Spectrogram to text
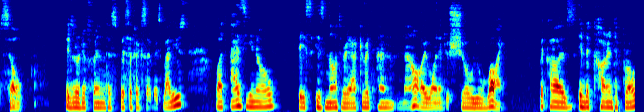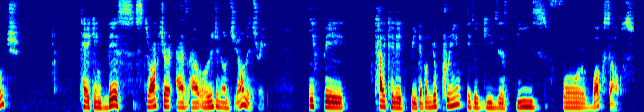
So these are different specific surface values but as you know this is not very accurate and now I wanted to show you why. Because in the current approach taking this structure as our original geometry if we calculate bwperim it will give us these four voxels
